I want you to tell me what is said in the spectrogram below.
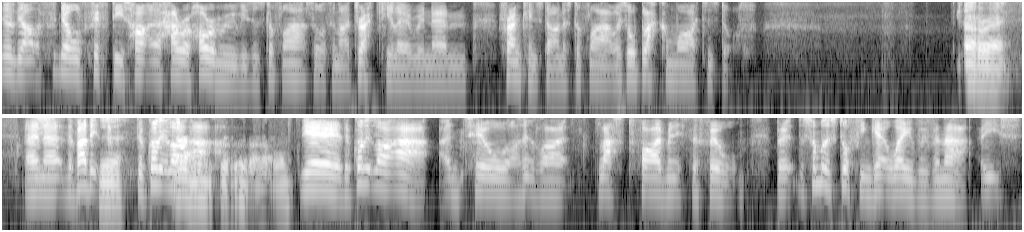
you know the, the old fifties horror horror movies and stuff like that sort of thing, like Dracula and um, Frankenstein and stuff like that. It's all black and white and stuff. All oh, right and uh, they've had it. Yeah. They've, got it like no, that. Yeah, they've got it like that until I think it's like last five minutes of the film. But some of the stuff you can get away with in that, it's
